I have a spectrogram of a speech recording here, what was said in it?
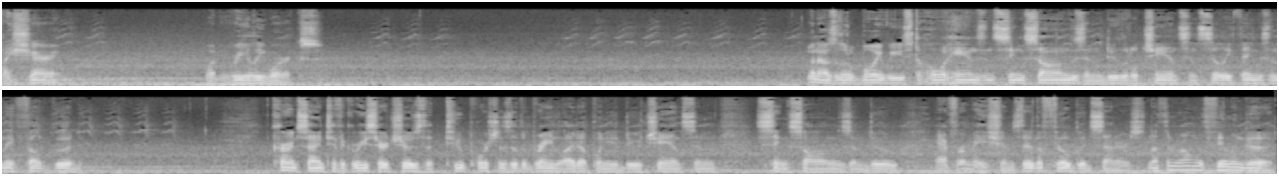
by sharing what really works. When I was a little boy, we used to hold hands and sing songs and do little chants and silly things, and they felt good. Current scientific research shows that two portions of the brain light up when you do chants and sing songs and do affirmations. They're the feel good centers. Nothing wrong with feeling good.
